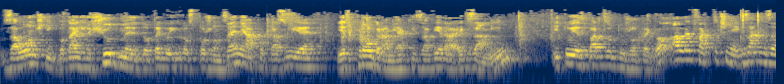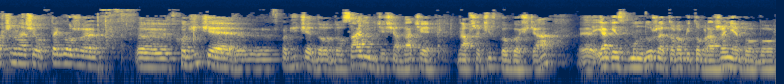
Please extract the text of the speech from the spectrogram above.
E, załącznik bodajże siódmy do tego ich rozporządzenia pokazuje, jest program, jaki zawiera egzamin. I tu jest bardzo dużo tego, ale faktycznie egzamin zaczyna się od tego, że wchodzicie, wchodzicie do, do sali, gdzie siadacie naprzeciwko gościa. Jak jest w mundurze, to robi to wrażenie, bo, bo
